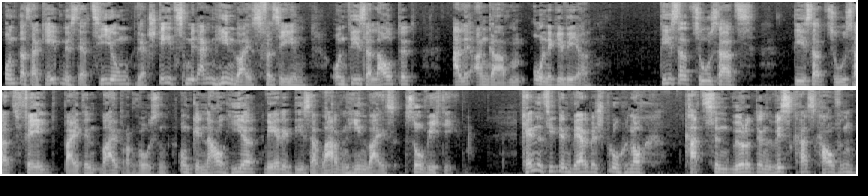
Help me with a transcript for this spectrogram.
Und das Ergebnis der Ziehung wird stets mit einem Hinweis versehen, und dieser lautet alle Angaben ohne Gewähr. Dieser Zusatz, dieser Zusatz fehlt bei den Wahlprognosen und genau hier wäre dieser Warnhinweis so wichtig. Kennen Sie den Werbespruch noch Katzen würden Whiskas kaufen?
